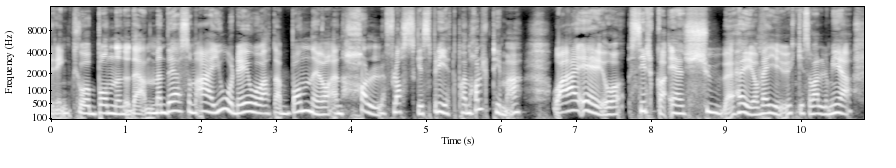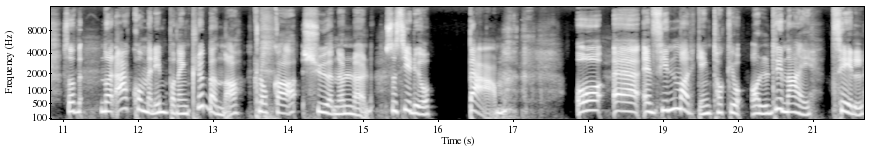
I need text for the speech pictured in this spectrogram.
drink og bånder nå den. Men det som jeg gjorde, det er jo at jeg banner jo en halv flaske sprit på en halvtime. Og jeg er jo ca. 1,20 høy og veier jo ikke så veldig mye. Så når jeg kommer inn på den klubben da, klokka 20.00, så sier de jo bam! Og eh, en finnmarking takker jo aldri nei til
